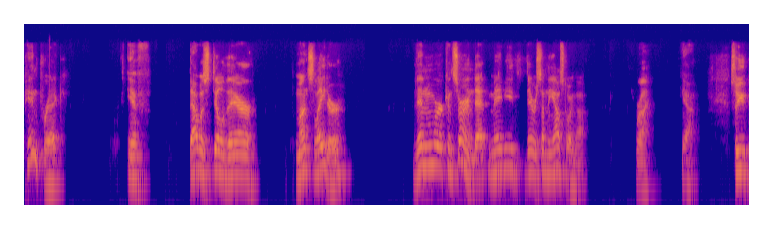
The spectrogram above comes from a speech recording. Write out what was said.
pinprick, if that was still there months later, then we're concerned that maybe there was something else going on. Right. Yeah. So you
